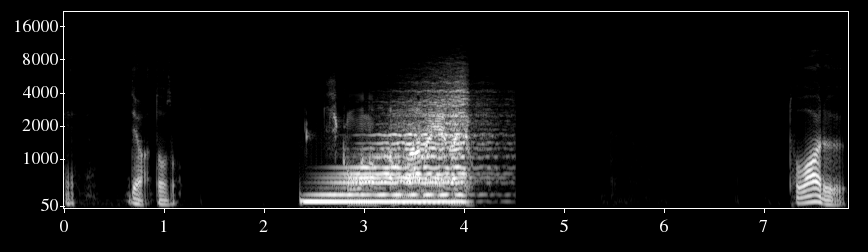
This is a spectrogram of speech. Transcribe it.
えーではどうぞ。思考のとある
